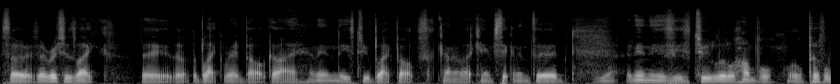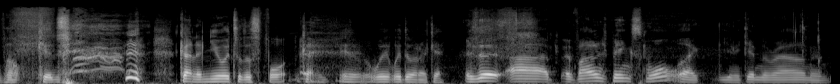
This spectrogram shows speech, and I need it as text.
So so Richard's like the, the the black red belt guy, and then these two black belts kind of like came second and third, yeah. and then there's these two little humble little purple belt kids, kind of newer to the sport. Kind of, yeah, we're we're doing okay. Is it uh, advantage being small, like you know, getting around and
